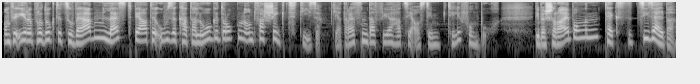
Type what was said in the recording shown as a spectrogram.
Um für ihre Produkte zu werben, lässt Beate Use Kataloge drucken und verschickt diese. Die Adressen dafür hat sie aus dem Telefonbuch. Die Beschreibungen textet sie selber.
